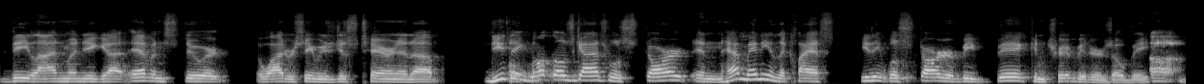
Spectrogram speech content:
D lineman. You got Evan Stewart, the wide receiver, is just tearing it up. Do you think both those guys will start? And how many in the class do you think will start or be big contributors, OB? Uh,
